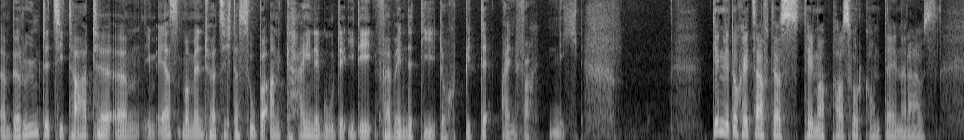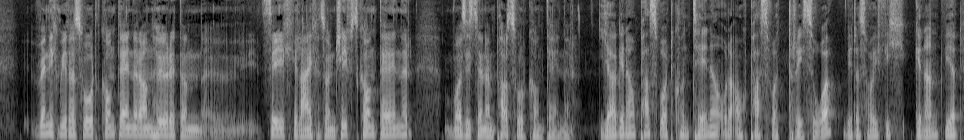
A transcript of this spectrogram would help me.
Ähm, berühmte Zitate, ähm, im ersten Moment hört sich das super an, keine gute Idee, verwendet die doch bitte einfach nicht. Gehen wir doch jetzt auf das Thema Passwortcontainer aus wenn ich mir das Wort Container anhöre, dann äh, sehe ich gleich so einen Schiffscontainer. Was ist denn ein Passwortcontainer? Ja, genau, Passwortcontainer oder auch Passworttresor, wie das häufig genannt wird.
